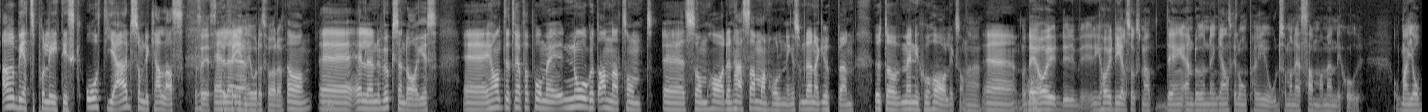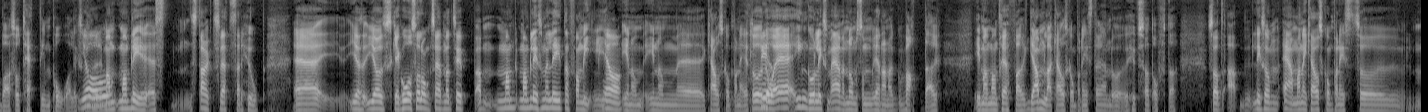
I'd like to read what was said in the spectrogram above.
Arbetspolitisk åtgärd som det kallas. Precis, Eller- det fina ordet för det. Ja, eh, eller en vuxendagis. Eh, jag har inte träffat på mig något annat sånt eh, som har den här sammanhållningen som denna gruppen utav människor har liksom. Eh, Och det har ju, det har ju dels också med att det är ändå under en ganska lång period som man är samma människor. Och man jobbar så tätt inpå liksom. Man, man blir eh, st- starkt svetsad ihop. Eh, jag, jag ska gå så långt så att man typ, man, man blir som en liten familj Ja. inom, inom eh, Kaoskompaniet. Och Ja. då är, ingår liksom även de som redan har varit där. I och med att man träffar gamla kaoskompanister ändå hyfsat ofta. Så att ah, liksom, är man en kaoskompanist så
